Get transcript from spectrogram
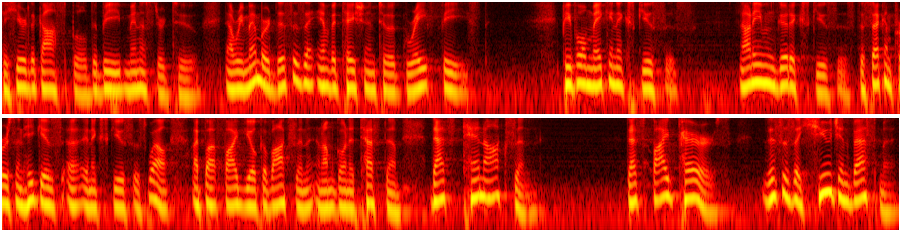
to hear the gospel, to be ministered to. Now remember, this is an invitation to a great feast. People making excuses, not even good excuses. The second person, he gives uh, an excuse as well. I bought five yoke of oxen and I'm going to test them. That's 10 oxen, that's five pairs. This is a huge investment.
